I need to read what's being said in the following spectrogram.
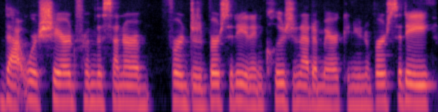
that were shared from the Center for Diversity and Inclusion at American University.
